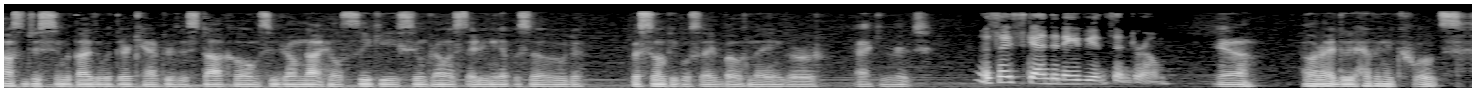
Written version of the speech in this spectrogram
hostages sympathizing with their captors is Stockholm syndrome, not Helsinki syndrome, as stated in the episode. But some people say both names are accurate. Let's say Scandinavian syndrome. Yeah. All right. Do we have any quotes?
